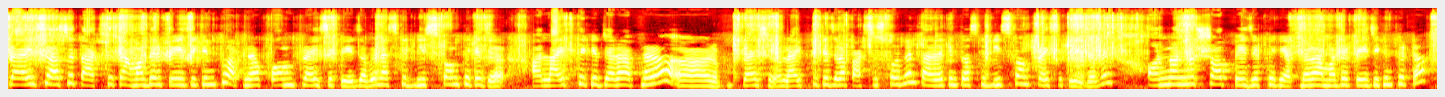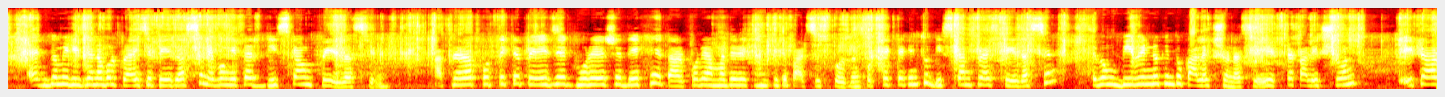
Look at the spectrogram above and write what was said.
প্রাইসে আছে তার থেকে আমাদের পেজে কিন্তু আপনারা কম প্রাইসে পেয়ে যাবেন। আজকে ডিসকাউন্ট থেকে আর লাইভ থেকে যারা আপনারা প্রাইস লাইভ থেকে যারা পারচেস করবেন, তারা কিন্তু আজকে ডিসকাউন্ট প্রাইসে পেয়ে যাবেন। অন্যান্য সব পেজের থেকে আপনারা আমাদের পেজে কিন্তু এটা একদমই রিজনেবল প্রাইসে পেয়ে যাচ্ছেন এবং এটা ডিসকাউন্ট পেয়ে যাচ্ছেন। আপনারা প্রত্যেকটা পেজে ঘুরে এসে দেখে তারপরে আমাদের এখান থেকে পারচেস করবেন। প্রত্যেকটা কিন্তু ডিসকাউন্ট প্রাইস পেয়ে যাচ্ছেন এবং বিভিন্ন কিন্তু কালেকশন আছে। একটা কালেকশন এটার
